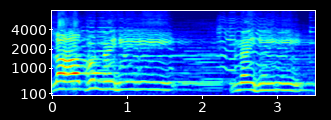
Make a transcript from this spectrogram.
लाभ नहीं नहीं।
